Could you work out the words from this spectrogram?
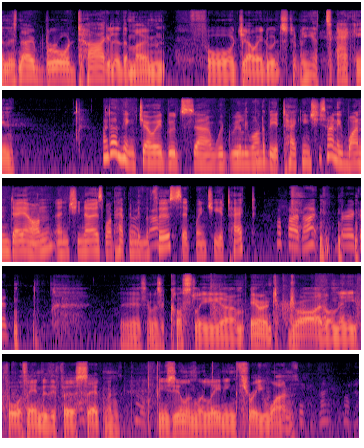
And there's no broad target at the moment for Jo Edwards to be attacking. I don't think Jo Edwards uh, would really want to be attacking. She's only one down, and she knows what happened in the first set when she attacked. Well played, mate. Very good. Yes, it was a costly um, errant drive on the fourth end of the first set when New Zealand were leading 3 1. Second, mate. Well done.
